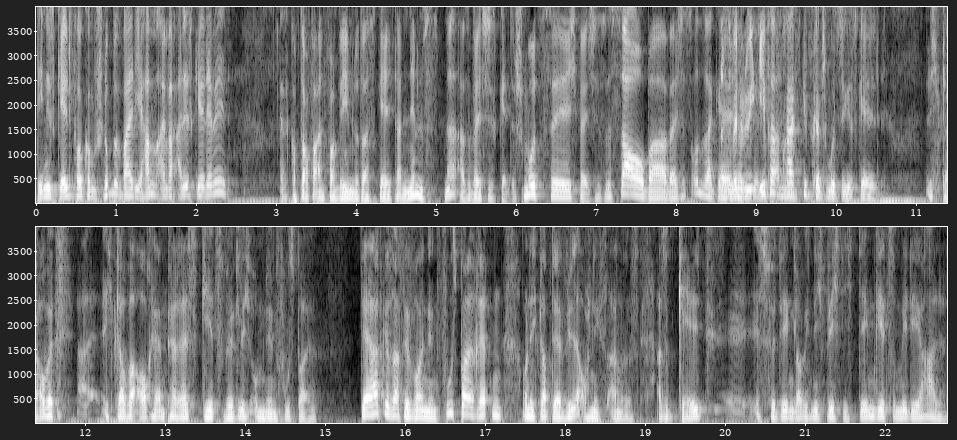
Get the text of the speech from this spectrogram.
Denen ist Geld vollkommen schnuppe, weil die haben einfach alles Geld der Welt. Es kommt darauf an, von wem du das Geld dann nimmst, ne? Also welches Geld ist schmutzig, welches ist sauber, welches ist unser Geld. Also wenn du die Eva fragst, gibt's kein schmutziges Geld. Ich glaube, ich glaube auch Herrn Perez geht's wirklich um den Fußball. Der hat gesagt, wir wollen den Fußball retten und ich glaube, der will auch nichts anderes. Also Geld äh, ist für den, glaube ich, nicht wichtig. Dem geht's um Ideale.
